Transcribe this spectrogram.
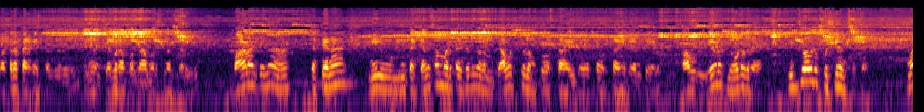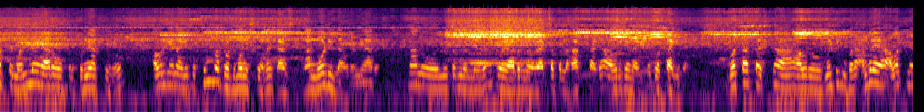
ಮಥುರ ಪ್ಯಾರಡೈಸ್ ಬರೋದು ಇನ್ನೊಂದು ಕ್ಯಾಮ್ರಾಪ ಗ್ರಾಮರ್ಸ್ನಲ್ಲಿ ಬರೋದು ಭಾಳ ಜನ ಸತ್ಯನ ನೀನು ಇಂಥ ಕೆಲಸ ಮಾಡ್ತಾ ಇದ್ದರೂ ನಮ್ಗೆ ಯಾವತ್ತೂ ನಮ್ಮ ಪ್ರೋತ್ಸಾಹ ಇದೆ ಪ್ರೋತ್ಸಾಹ ಇದೆ ಅಂತ ಹೇಳಿ ನಾವು ಹೇಳೋದು ನೋಡಿದ್ರೆ ನಿಜವಾಗ್ಲೂ ಖುಷಿ ಅನಿಸುತ್ತೆ. ಮತ್ತು ಮೊನ್ನೆ ಯಾರೋ ಒಬ್ಬರು ಪುಣ್ಯಾತ್ಮರು, ಅವ್ರಿಗೇನಾಗಿತ್ತು, ತುಂಬ ದೊಡ್ಡ ಮನಸ್ಸು ಅನ್ನೋ ಕಾಣಿಸುತ್ತೆ. ನಾನು ನೋಡಿಲ್ಲ ಅವರಲ್ಲಿ ಯಾರು. ನಾನು ಯೂಟ್ಯೂಬ್ನಲ್ಲಿ ಅಥವಾ ಯಾವ್ದಾದ್ರು ವ್ಯಾಟ್ಸಪ್ಪಲ್ಲಿ ಹಾಕಿದಾಗ ಅವ್ರಿಗೇನಾಗಿದೆ ಗೊತ್ತಾಗಿದೆ. ಗೊತ್ತಾದ ತಕ್ಷಣ ಅವರು ಮೀಟಿಂಗ್ ಬರ, ಅಂದರೆ ಅವತ್ತು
